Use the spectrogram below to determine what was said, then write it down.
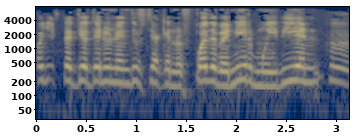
Oye, este tío tiene una industria que nos puede venir muy bien. Hmm.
